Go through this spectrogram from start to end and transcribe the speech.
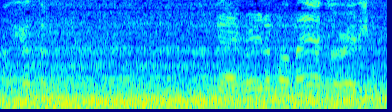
Oh, I got some, some guy right up on my ass already.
